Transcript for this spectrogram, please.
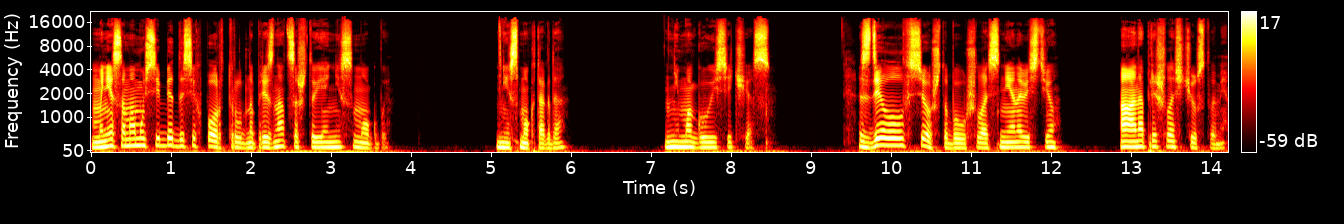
Мне самому себе до сих пор трудно признаться, что я не смог бы. Не смог тогда. Не могу и сейчас. Сделал все, чтобы ушла с ненавистью, а она пришла с чувствами.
